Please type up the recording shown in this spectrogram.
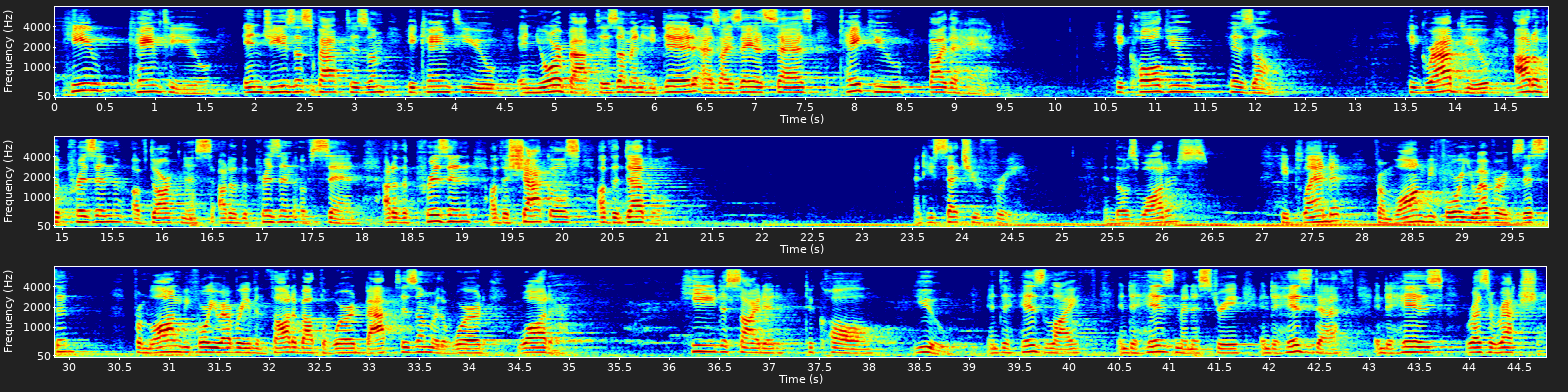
He came to you in Jesus' baptism. He came to you in your baptism, and He did, as Isaiah says, take you by the hand. He called you His own. He grabbed you out of the prison of darkness, out of the prison of sin, out of the prison of the shackles of the devil. And he set you free in those waters. He planned it from long before you ever existed, from long before you ever even thought about the word baptism or the word water. He decided to call you into his life into his ministry, into his death, into his resurrection.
